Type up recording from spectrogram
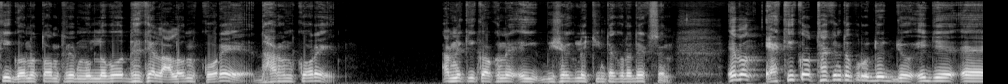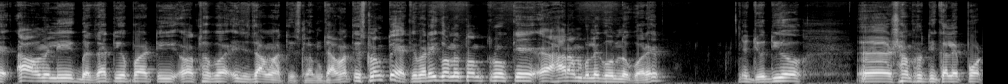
কি গণতন্ত্রের মূল্যবোধ থেকে লালন করে, ধারণ করে? আপনি কি কখনো এই বিষয়গুলো চিন্তা করে দেখছেন? এবং একই কথা কিন্তু প্রযোজ্য, এই যে আওয়ামী লীগ বা জাতীয় পার্টি অথবা এই যে জামাত ইসলাম। জামাত ইসলাম তো একেবারেই গণতন্ত্রকে হারাম বলে গণ্য করে। যদিও সাম্প্রতিককালে পট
